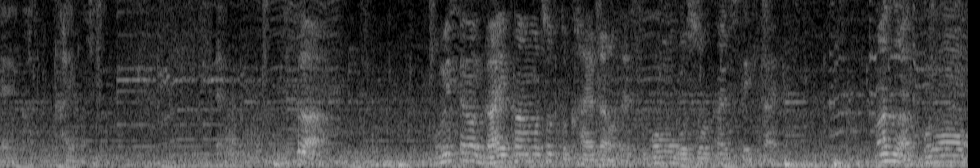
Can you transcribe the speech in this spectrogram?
えー、買いました。実はお店の外観もちょっと変えたのでそこもご紹介していきたい。まずはこの、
